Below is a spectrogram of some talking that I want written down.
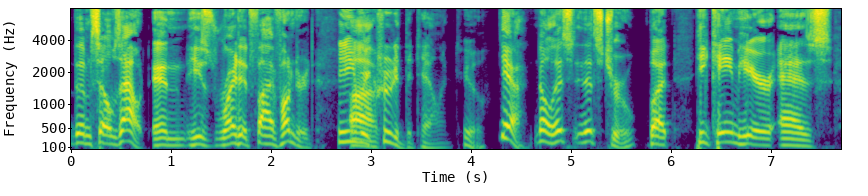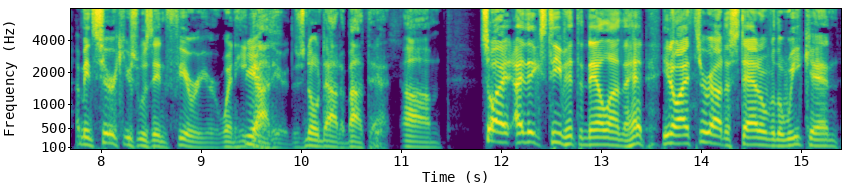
themselves out, and he's right at 500. He uh, recruited the talent too. Yeah, no, that's that's true. But he came here as I mean, Syracuse was inferior when he yes. got here. There's no doubt about that. Yes. Um, so I, I, think Steve hit the nail on the head. You know, I threw out a stat over the weekend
